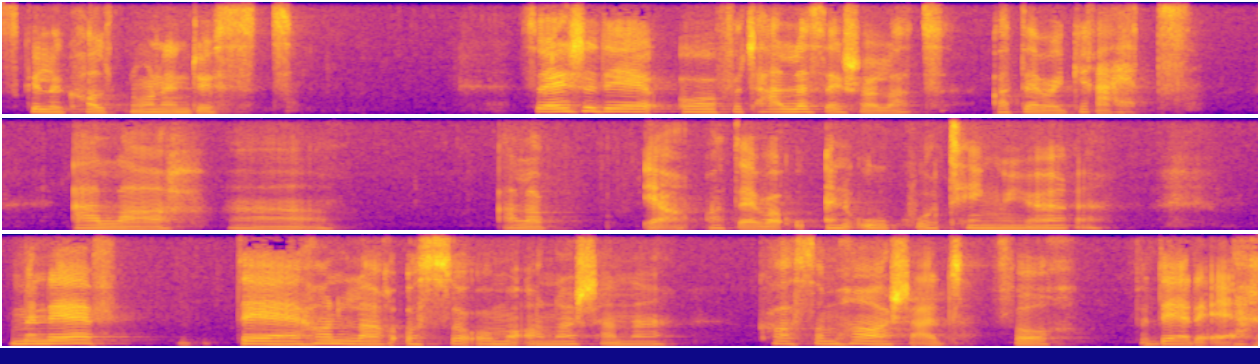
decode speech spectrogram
skulle kalt noen en dust, så er ikke det å fortelle seg sjøl at, at, det var greit, eller, uh, eller ja, at det var en ok ting å gjøre. Men det er det handler også om å anerkjenne hva som har skjedd, for, for det det er.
